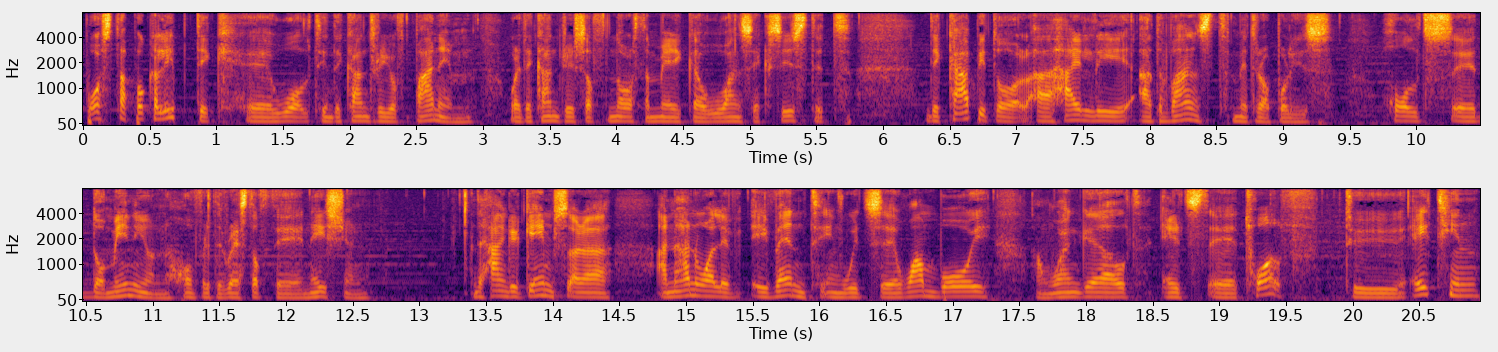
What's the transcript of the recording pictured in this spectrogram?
post apocalyptic uh, world in the country of Panem, where the countries of North America once existed. The capital, a highly advanced metropolis, holds uh, dominion over the rest of the nation. The Hunger Games are a, an annual ev- event in which uh, one boy and one girl, aged uh, 12 to 18,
